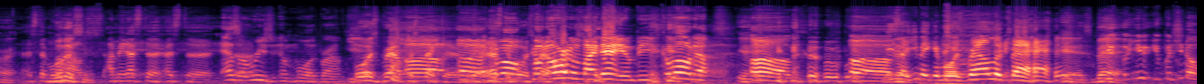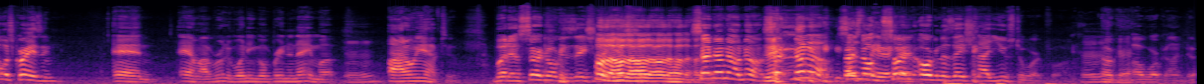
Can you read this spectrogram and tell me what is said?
all right. That's the well, Morehouse. listen. I mean, that's the that's the As a uh, region, uh, Morris Brown. Morris Brown Uh, perspective. uh, yeah, come on, Morris come Brown on, like that, MB. Come on now. Yeah. Um, uh, He's like, you making Morris Brown look bad. Yeah, it's bad. You, you, you, but you know what's crazy? And damn, I really wasn't even gonna bring the name up. Mm-hmm. I don't even have to. But a certain organization. Hold I on, hold on, hold on, hold on, hold on. So no, no, no, Cer- no, no, no. Certain, let me hear it, certain organization I used to work for. Okay. I work under.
